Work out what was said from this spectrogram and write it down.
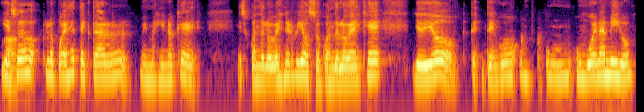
y eso lo puedes detectar, me imagino que eso cuando lo ves nervioso, cuando lo ves que yo digo, tengo un, un, buen amigo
